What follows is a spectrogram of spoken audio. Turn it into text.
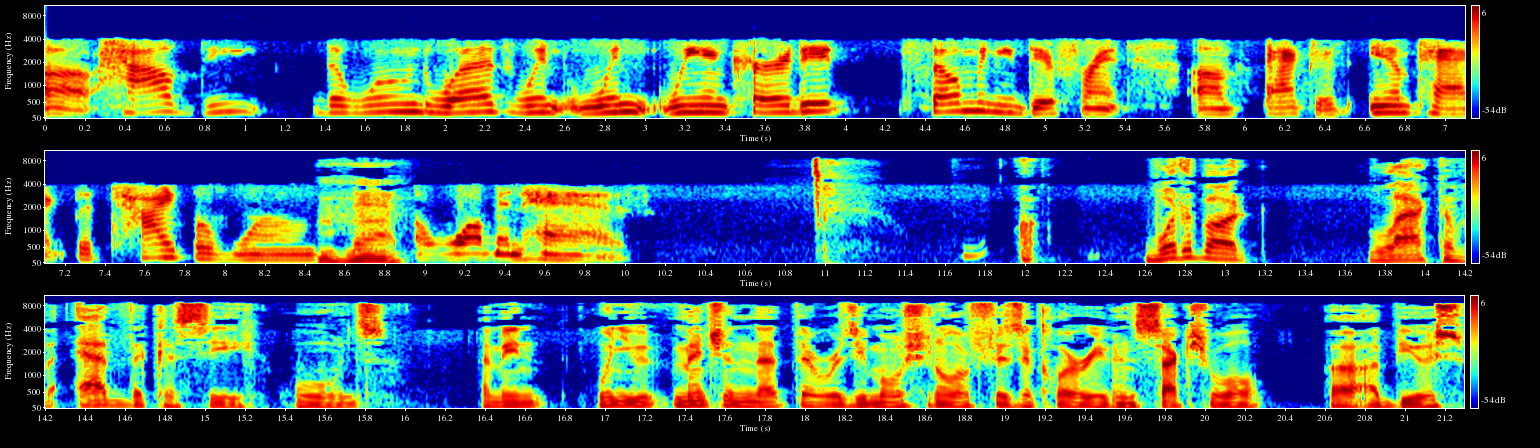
uh, how deep the wound was when when we incurred it. So many different um, factors impact the type of wound mm-hmm. that a woman has. Uh, what about lack of advocacy wounds? I mean, when you mentioned that there was emotional or physical or even sexual uh, abuse,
